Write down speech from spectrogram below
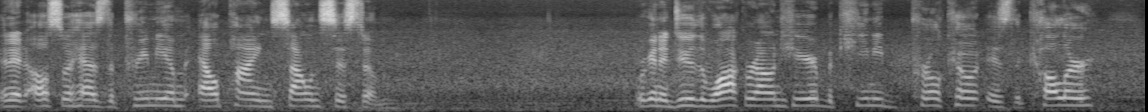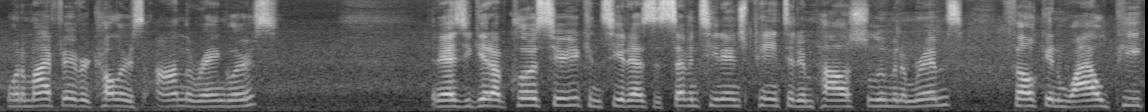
and it also has the premium Alpine sound system. We're gonna do the walk around here. Bikini Pearl Coat is the color, one of my favorite colors on the Wranglers. And as you get up close here, you can see it has the 17 inch painted and polished aluminum rims, Falken Wildpeak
